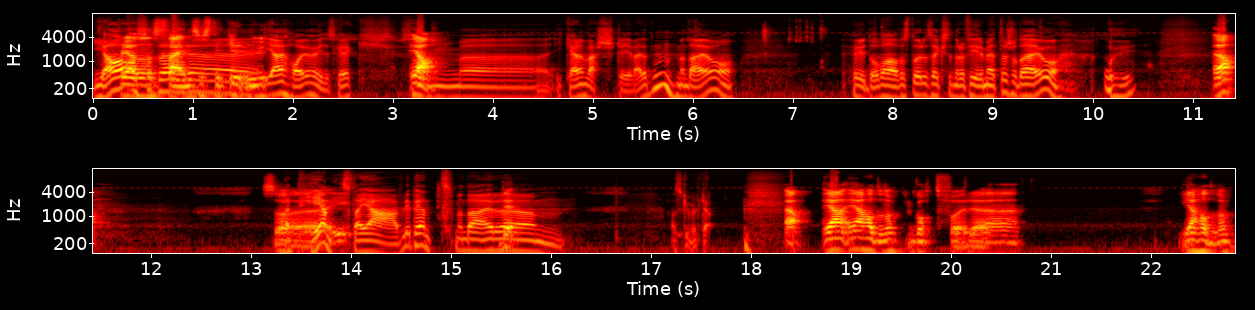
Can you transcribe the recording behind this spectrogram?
Ja, Fordi altså, det er, som stikker eh, ut. Jeg har jo høydeskrekk, Ja. som eh, ikke er den verste i verden. Men det er jo Høyde over havet står det 604 meter, så det er jo Oi. Ja. Så, Det er pent. Det er jævlig pent, men det er Det- um, det er skummelt, ja. Ja, jeg, jeg hadde nok gått for uh, Jeg hadde nok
